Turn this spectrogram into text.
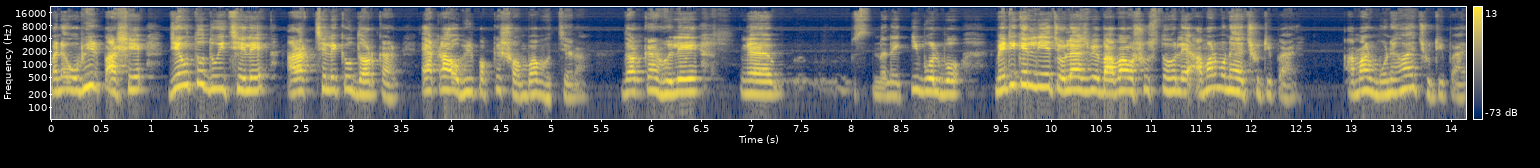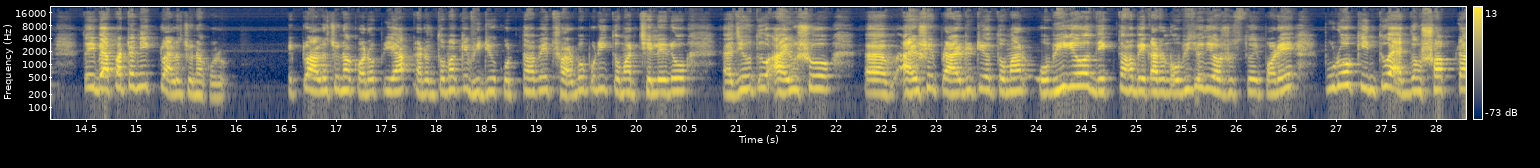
মানে অভির পাশে যেহেতু দুই ছেলে আর এক ছেলেকেও দরকার। একা অভির পক্ষে সম্ভব হচ্ছে না। দরকার হলে মানে কি বলব মেডিকেল নিয়ে চলে আসবে, বাবা অসুস্থ হলে আমার মনে হয় ছুটি পায়। আমার মনে হয় ছুটি পায়। তো এই ব্যাপারটা নিয়ে একটু আলোচনা করো। একটু আলোচনা করো প্রিয়া, কারণ তোমাকে ভিডিও করতে হবে। সর্বোপরি তোমার ছেলেরও যেহেতু আয়ুষও আয়ুষের প্রায়োরিটিও তোমার অভিও দেখতে হবে, কারণ অভি যদি অসুস্থ হয়ে পড়ে, পুরো কিন্তু একদম সবটা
